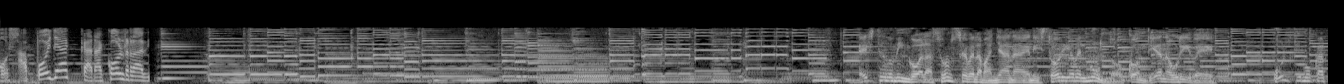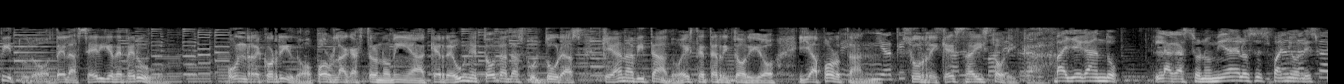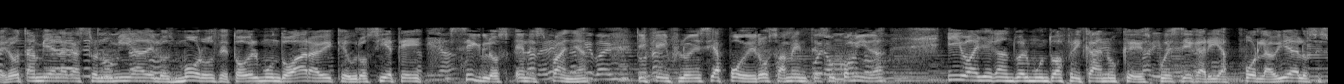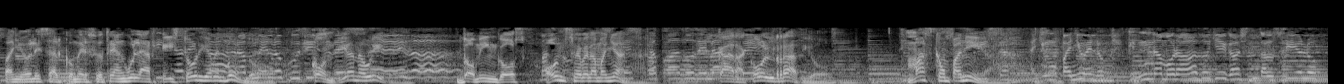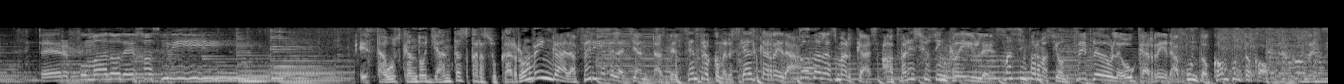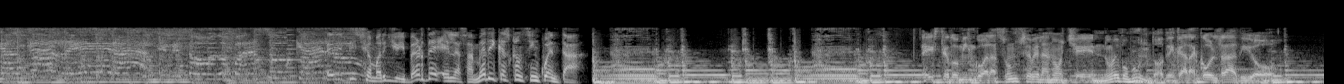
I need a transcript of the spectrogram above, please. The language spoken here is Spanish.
Apoya Caracol Radio. Este domingo a las 11 de la mañana en Historia del Mundo con Diana Uribe, último capítulo de la serie de Perú. Un recorrido por la gastronomía que reúne todas las culturas que han habitado este territorio y aportan su riqueza histórica. Va llegando la gastronomía de los españoles, pero también la gastronomía de los moros de todo el mundo árabe que duró siete siglos en España y que influencia poderosamente su comida. Y va llegando el mundo africano que después llegaría por la vía de los españoles al comercio triangular. Historia del mundo con Diana Uribe. Domingos 11 de la mañana. Caracol Radio. Más compañía. Hay un pañuelo que enamorado llega hasta el cielo, perfumado de jazmín. ¿Está buscando llantas para su carro? Venga a la Feria de las Llantas del Centro Comercial Carrera. Todas las marcas a precios increíbles. Más información www.carrera.com.co. Edificio amarillo y verde en las Américas con 50. Este domingo a las 11 de la noche en Nuevo Mundo de Caracol Radio.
